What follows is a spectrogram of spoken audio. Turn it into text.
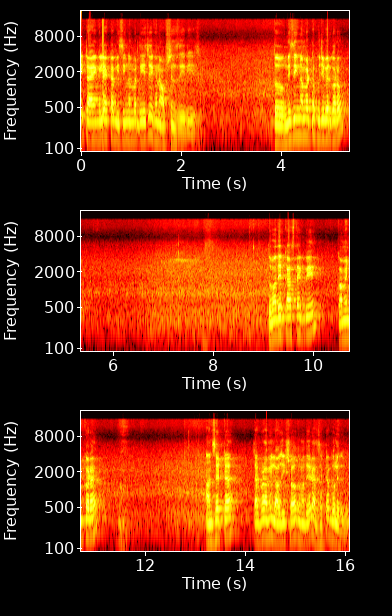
এই ট্রায়াঙ্গেলে একটা মিসিং নাম্বার দিয়েছে, এখানে অপশানস দিয়ে দিয়েছে। তো মিসিং নাম্বারটা খুঁজে বের করো। তোমাদের কাজ থাকবে কমেন্ট করা আনসারটা তারপর আমি লজিক সহ তোমাদের আনসারটা বলে দেব।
